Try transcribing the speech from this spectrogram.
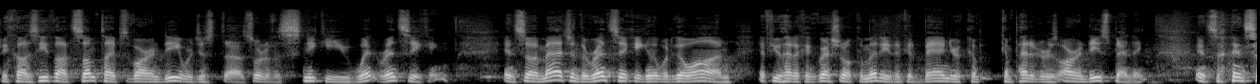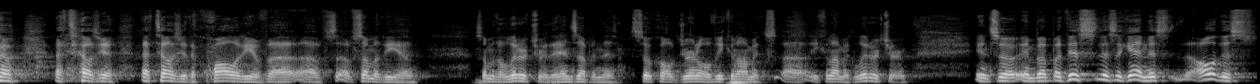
because he thought some types of R&D were just sort of a sneaky rent seeking. And so imagine the rent seeking that would go on if you had a congressional committee that could ban your com- competitors' R&D spending. And so, and so that tells you, that tells you the quality of, uh, of, of some of the uh, some of the literature that ends up in the so-called Journal of Economics, uh, Economic Literature. And so, and but but this this again, this all of this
